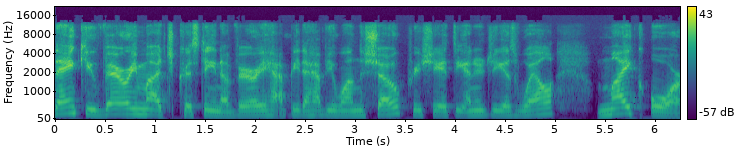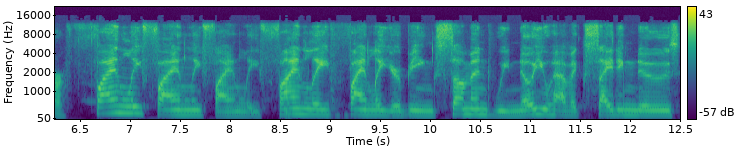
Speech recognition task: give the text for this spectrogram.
Thank you very much, Kristina. Very happy to have you on the show. Appreciate the energy as well. Mike Orr, finally, finally, finally, finally, finally, you're being summoned. We know you have exciting news.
